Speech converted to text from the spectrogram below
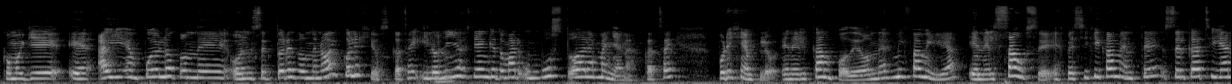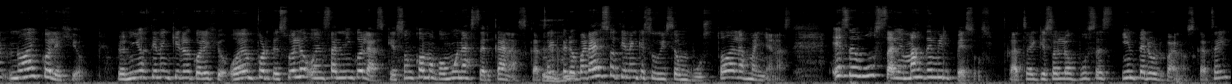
Como que eh, hay en pueblos donde, o en sectores donde no hay colegios, ¿cachai? Y los niños tienen que tomar un bus todas las mañanas, ¿cachai? Por ejemplo, en el campo de donde es mi familia, en el Sauce específicamente, cerca de Chillán, no hay colegio los niños tienen que ir al colegio o en Portezuelo o en San Nicolás, que son como comunas cercanas, ¿cachai? Pero para eso tienen que subirse a un bus todas las mañanas. Ese bus sale más de mil pesos, ¿cachai? Que son los buses interurbanos, ¿cachai?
